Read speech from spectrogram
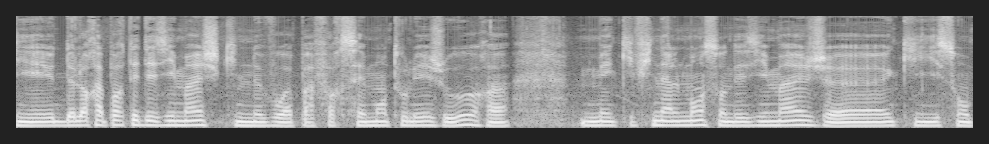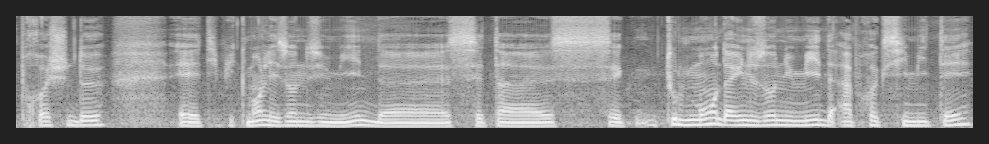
de leur apporter des images qu'ils ne voient pas forcément tous les jours, mais qui finalement sont des images euh, qui sont proches d'eux. Et typiquement, les zones humides, euh, c'est tout le monde a une zone humide à proximité,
